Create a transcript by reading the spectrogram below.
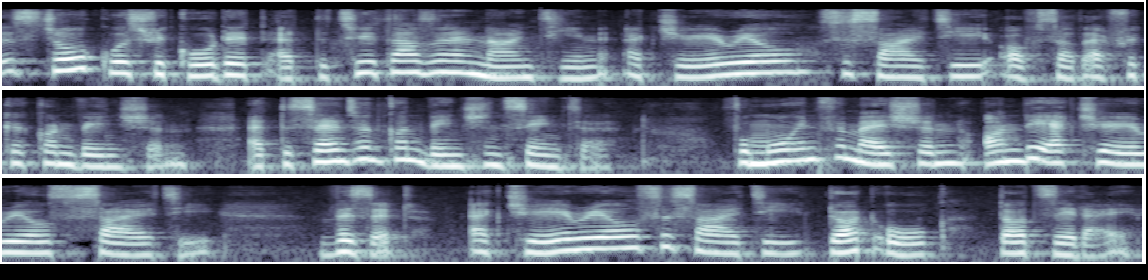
This talk was recorded at the 2019 Actuarial Society of South Africa Convention at the Sandton Convention Centre. For more information on the Actuarial Society, visit actuarialsociety.org.za.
